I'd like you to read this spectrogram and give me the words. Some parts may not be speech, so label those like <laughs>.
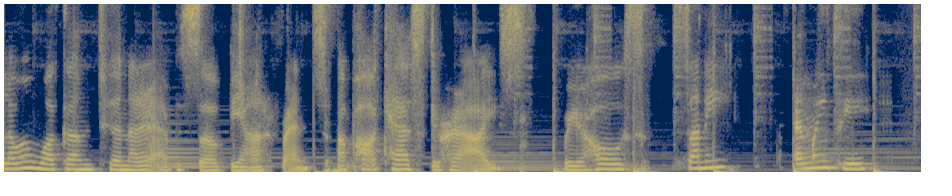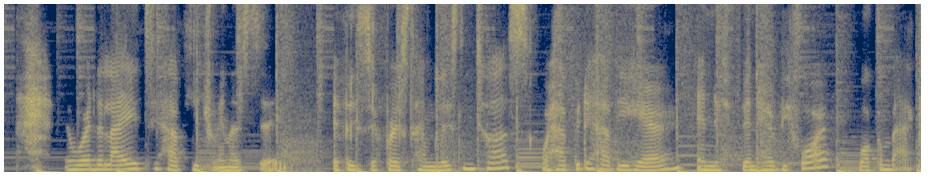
Hello and welcome to another episode of Beyond Friends, a podcast through her eyes. We're your hosts, Sunny and Mai Xee, and we're delighted to have you join us today. If it's your first time listening to us, we're happy to have you here. And if you've been here before, welcome back.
